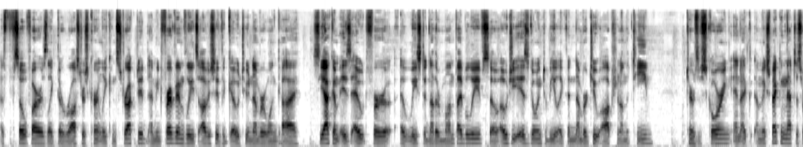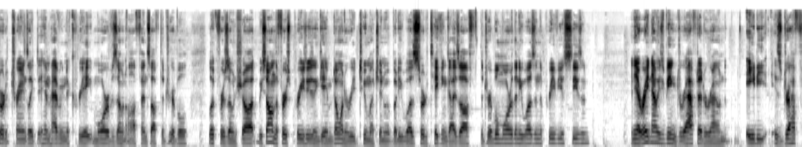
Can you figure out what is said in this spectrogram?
as so far as like their roster's currently constructed. I mean, Fred Van VanVleet's obviously the go-to number one guy. Siakam is out for at least another month, I believe, so OG is going to be like the number two option on the team in terms of scoring, and I, am expecting that to sort of translate to him having to create more of his own offense off the dribble, look for his own shot. We saw in the first preseason game, don't want to read too much into it, but he was sort of taking guys off the dribble more than he was in the previous season. And yeah, right now he's being drafted around 80. His draft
